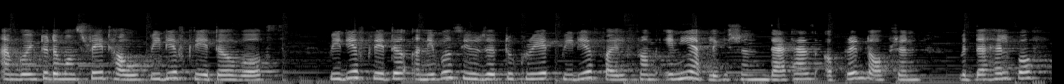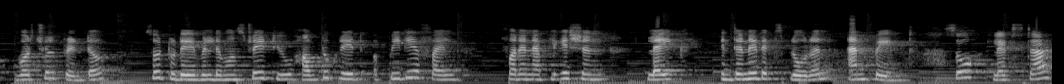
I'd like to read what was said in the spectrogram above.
I'm going to demonstrate how PDF Creator works. PDF Creator enables user to create PDF file from any application that has a print option with the help of virtual printer. So today we'll demonstrate you how to create a PDF file for an application like Internet Explorer and Paint. So let's start.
